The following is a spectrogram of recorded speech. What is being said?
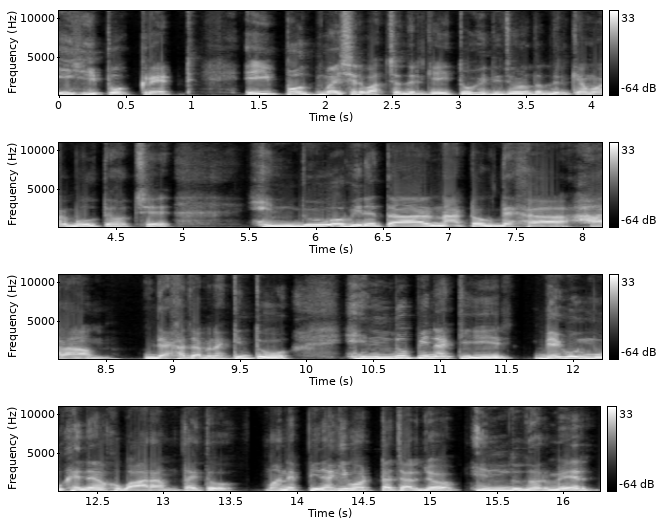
এই হিপোক্রেট এই বদমাইশের বাচ্চাদেরকে, এই তহিদি জনতাদেরকে আমার বলতে হচ্ছে, হিন্দু অভিনেতার নাটক দেখা হারাম। দেখা যাবে না। কিন্তু হিন্দু পিনাকির বেগুন মুখে নেওয়া খুব আরাম, তাই তো? মানে পিনাকি ভট্টাচার্য হিন্দু ধর্মের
